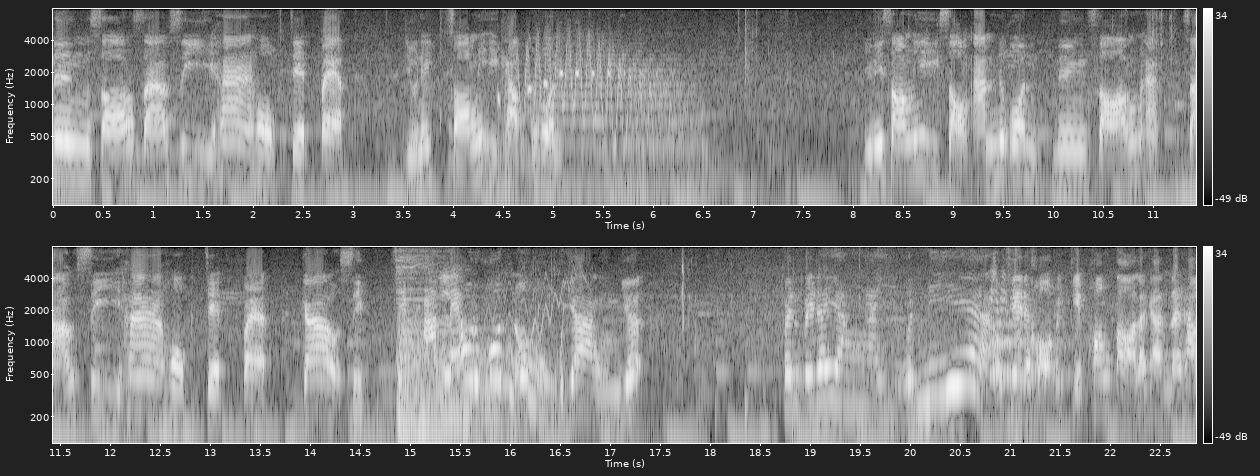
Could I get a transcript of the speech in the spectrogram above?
หนึ่งสองสามสี่ห้าหกเจ็ดแปดอยู่ในซองนี้อีกครับทุกคน อยู่ในซองนี้อีก2อันทุกคน1 2อะ3 4 5 6 7 8 9 10 10อันแล้วทุกคน โอ้โหย่างเยอะ เป็นไปได้ยังไงวันนี้โอเคเดี๋ยวขอไปเก็บห้องต่อแล้วกันนะครับ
